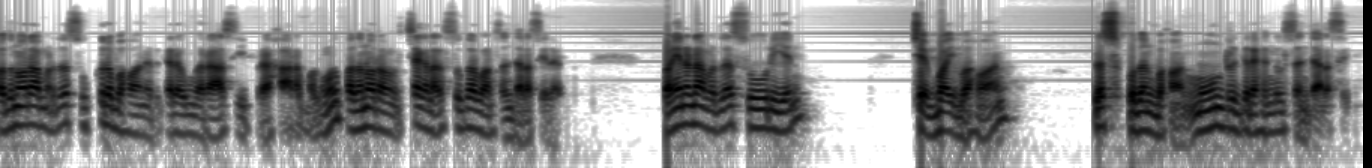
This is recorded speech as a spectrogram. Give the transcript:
பதினோராம் இடத்துல சுக்கர பகவான் இருக்கிற உங்க ராசி பிரகாரம் பார்க்கும்போது பதினோராம் விச்சக சுக்கர சுக்கிர பகவான் சஞ்சாரம் செய்கிறார் பன்னிரெண்டாம் இடத்துல சூரியன் செவ்வாய் பகவான் ப்ளஸ் புதன் பகவான் மூன்று கிரகங்கள் சஞ்சாரம் செய்யும்.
